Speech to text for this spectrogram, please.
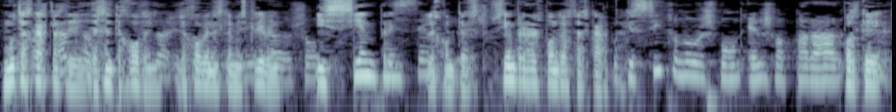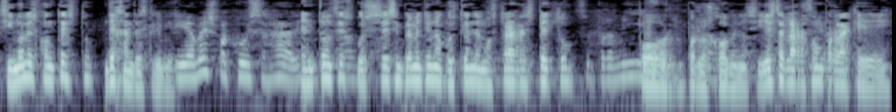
muchas cartas de, de, gente joven, de jóvenes que me escriben, y siempre les contesto, siempre respondo a estas cartas. Porque si no les contesto, dejan de escribir. Entonces, pues es simplemente una cuestión de mostrar respeto por, por los jóvenes. Y esta es la razón por la que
